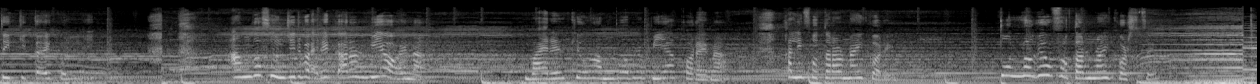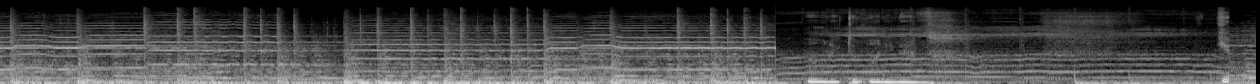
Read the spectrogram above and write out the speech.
তুই কি তাই করলি? আমগো সঞ্জির বাইরে কারোর বিয়ে হয় না। বাইরের কেউ আমগোর বিয়া করে না। খালি প্রতারণাই করে। তোর লগেও প্রতারণাই করছে। দেন কি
